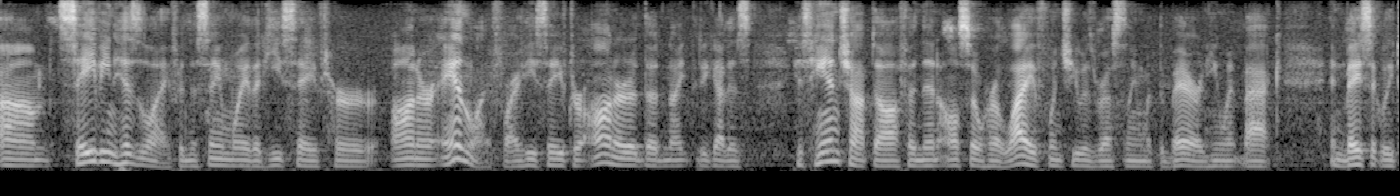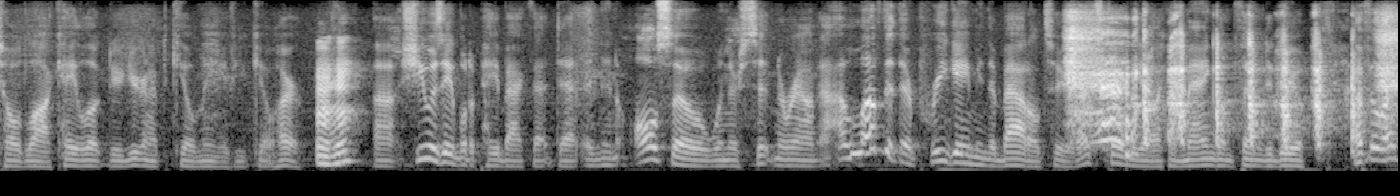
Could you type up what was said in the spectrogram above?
Um, saving his life in the same way that he saved her honor and life, right? He saved her honor the night that he got his, his hand chopped off, and then also her life when she was wrestling with the bear. And he went back and basically told Locke, hey, look, dude, you're to have to kill me if you kill her. Uh, she was able to pay back that debt. And then also, when they're sitting around, I love that they're pre gaming the battle, too. That's totally like a Mangum thing to do. I feel like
